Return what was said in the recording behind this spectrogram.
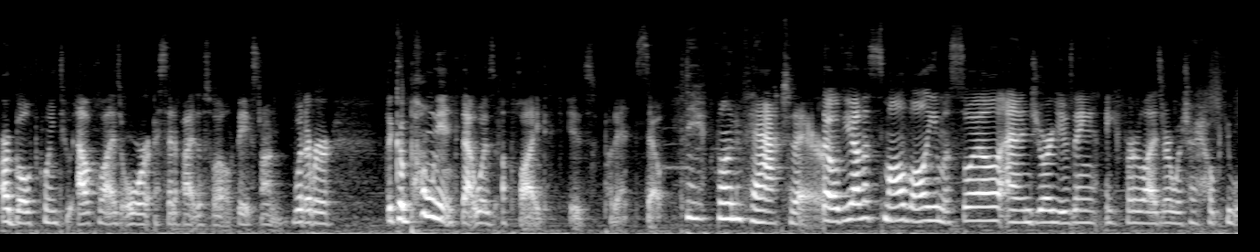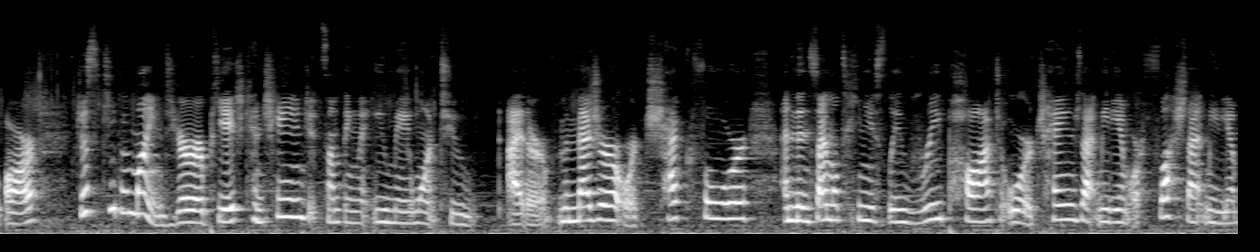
are both going to alkalize or acidify the soil based on whatever the component that was applied is put in. So, the fun fact there. So, if you have a small volume of soil and you're using a fertilizer, which I hope you are, just keep in mind your pH can change. It's something that you may want to either measure or check for, and then simultaneously repot or change that medium or flush that medium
